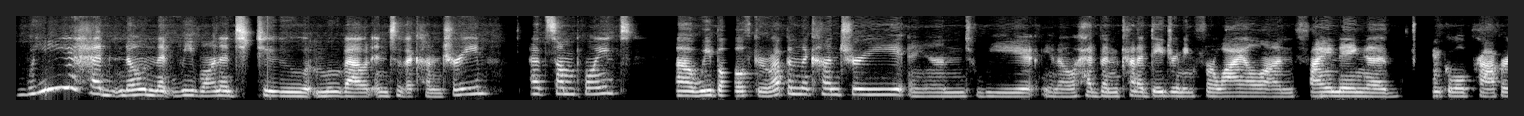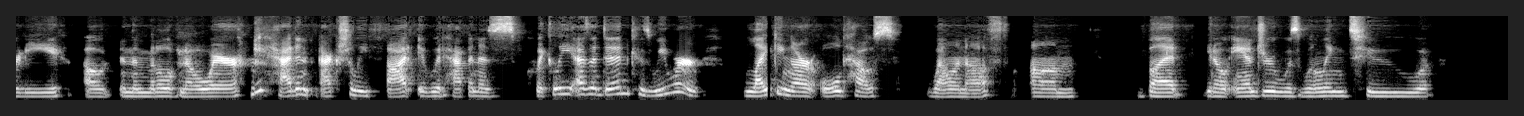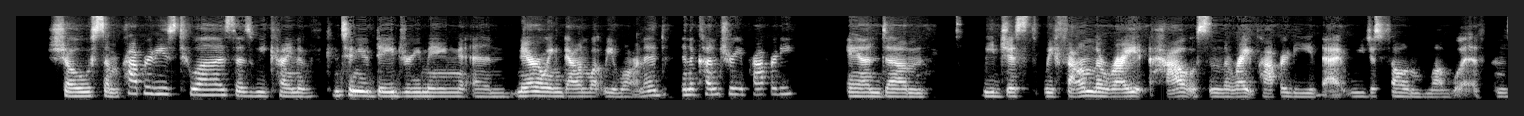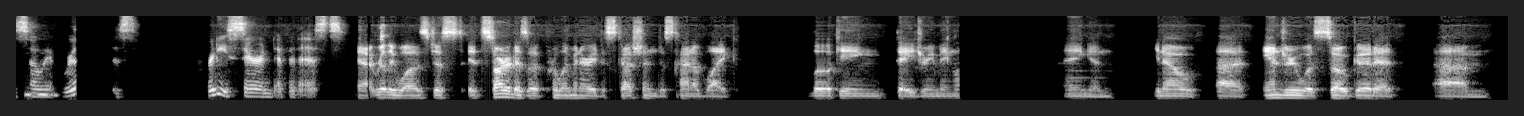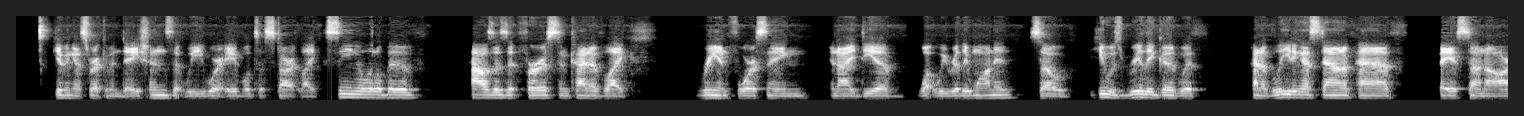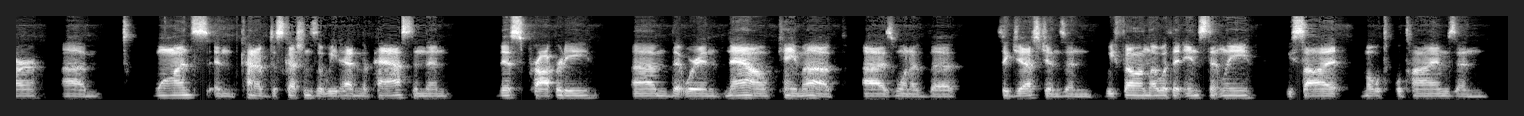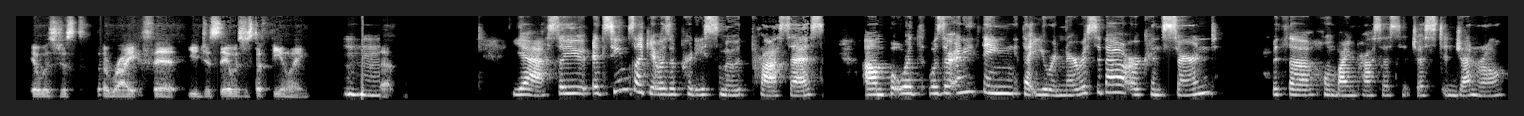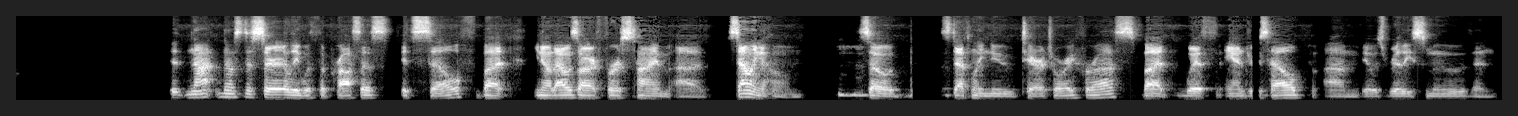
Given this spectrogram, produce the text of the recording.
We had known that we wanted to move out into the country at some point. Uh, we both grew up in the country and we, you know, had been kind of daydreaming for a while on finding a tranquil property out in the middle of nowhere. We hadn't actually thought it would happen as quickly as it did because we were liking our old house well enough. Um, but you know, Andrew was willing to show some properties to us as we kind of continued daydreaming and narrowing down what we wanted in a country property. And um, we just we found the right house and the right property that we just fell in love with, and so mm-hmm. it really is pretty serendipitous. Yeah, it really was. Just it started as a preliminary discussion, just kind of like looking, daydreaming, and you know, uh, Andrew was so good at um, giving us recommendations that we were able to start like seeing a little bit of houses at first and kind of like reinforcing an idea of what we really wanted. So he was really good with kind of leading us down a path based on our um, wants and kind of discussions that we'd had in the past. And then this property um, that we're in now came up uh, as one of the suggestions, and we fell in love with it instantly. We saw it multiple times, and it was just the right fit. You just it was just a feeling. Mm-hmm. Yeah. So you it seems like it was a pretty smooth process. Um, but were, was there anything that you were nervous about or concerned with the home buying process just in general? Not necessarily with the process itself, but you know that was our first time uh, selling a home, mm-hmm. so it's definitely new territory for us. But with Andrew's help, um, it was really smooth and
